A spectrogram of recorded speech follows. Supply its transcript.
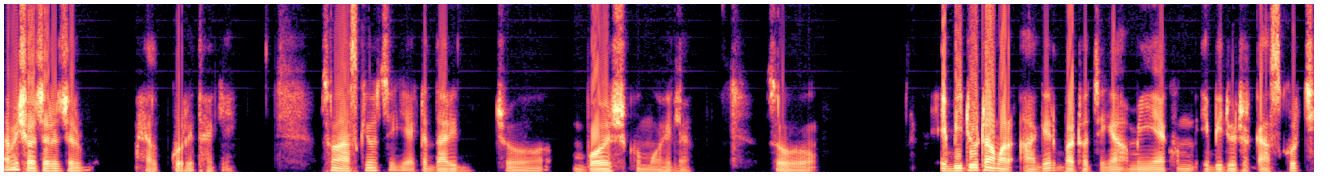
আমি সচরাচর হেল্প করে থাকি। সো আজকে হচ্ছে কি একটা দারিদ্র বয়স্ক মহিলা। সো এই ভিডিওটা আমার আগের বাট হচ্ছে কি আমি এখন এই ভিডিওটার কাজ করছি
